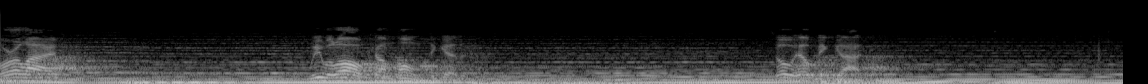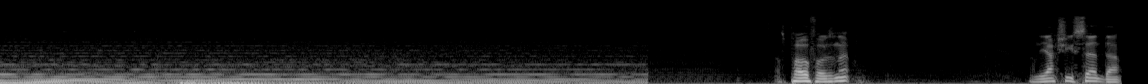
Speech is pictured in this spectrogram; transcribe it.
or alive, we will all come home together. So help me God. That's powerful, isn't it? And he actually said that.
